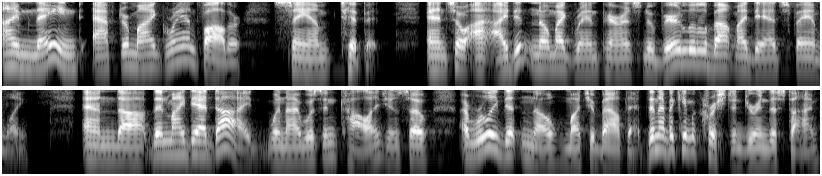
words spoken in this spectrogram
I'm named after my grandfather, Sam Tippett. And so I, I didn't know my grandparents, knew very little about my dad's family. And uh, then my dad died when I was in college, and so I really didn't know much about that. Then I became a Christian during this time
